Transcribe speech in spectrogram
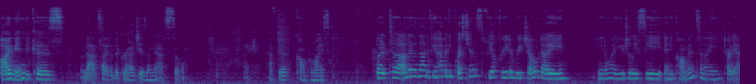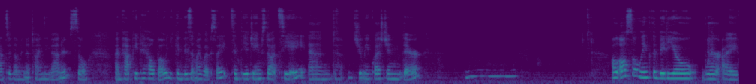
I'm in because that side of the garage is a mess, so I have to compromise. But uh, other than that, if you have any questions, feel free to reach out. I, you know, I usually see any comments and I try to answer them in a timely manner. So I'm happy to help out. You can visit my website, cynthiajames.ca, and shoot me a question there. I'll also link the video where I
